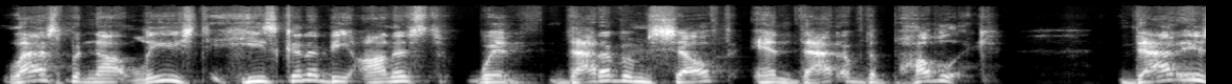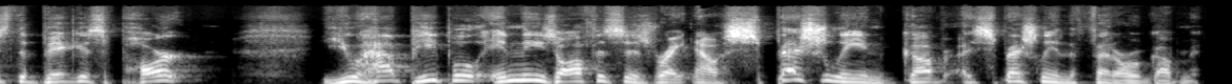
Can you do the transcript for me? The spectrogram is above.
last but not least, he's going to be honest with that of himself and that of the public. That is the biggest part. You have people in these offices right now, especially in gov, especially in the federal government.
